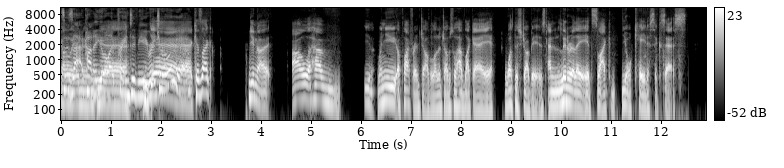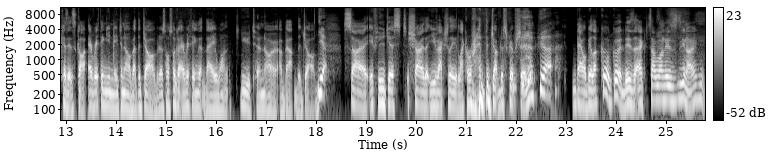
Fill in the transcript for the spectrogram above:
So is that kind of your like pre-interview ritual? Yeah, because like, you know, I'll have, you know, when you apply for a job, a lot of jobs will have like a what this job is, and literally it's like your key to success because it's got everything you need to know about the job, but it's also got everything that they want you to know about the job. Yeah. So if you just show that you've actually like read the job description, Yeah. They will be like, "Good, good." Is someone who's you know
